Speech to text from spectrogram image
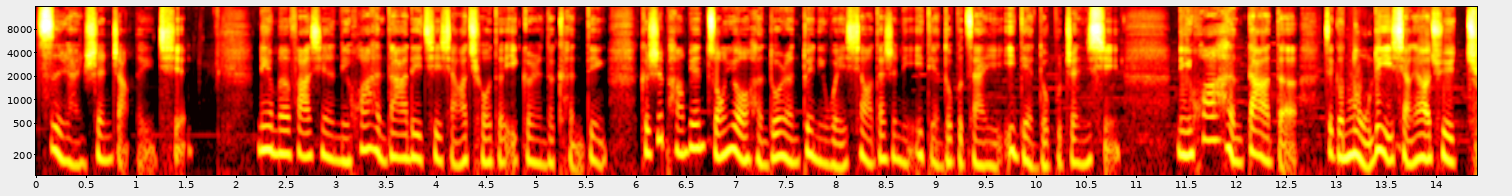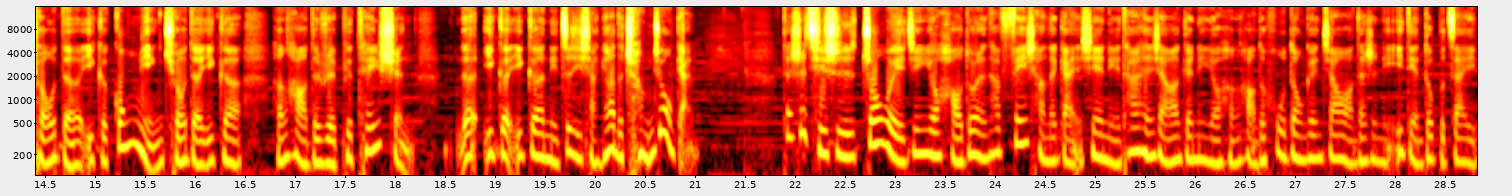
自然生长的一切。你有没有发现，你花很大力气想要求得一个人的肯定，可是旁边总有很多人对你微笑，但是你一点都不在意，一点都不珍惜。你花很大的这个努力想要去求得一个功名，求得一个很好的 reputation，呃，一个一个你自己想要的成就感，但是其实周围已经有好多人，他非常的感谢你，他很想要跟你有很好的互动跟交往，但是你一点都不在意，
